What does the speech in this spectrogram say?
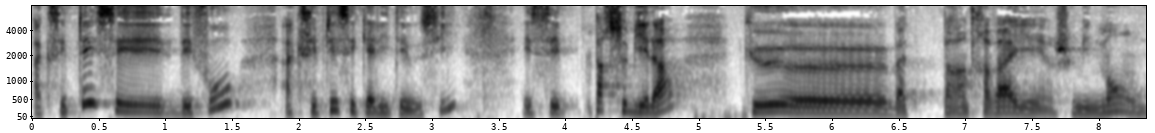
accepter ses défauts, accepter ses qualités aussi. Et c'est par ce biais-là que euh, bah, par un travail et un cheminement,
